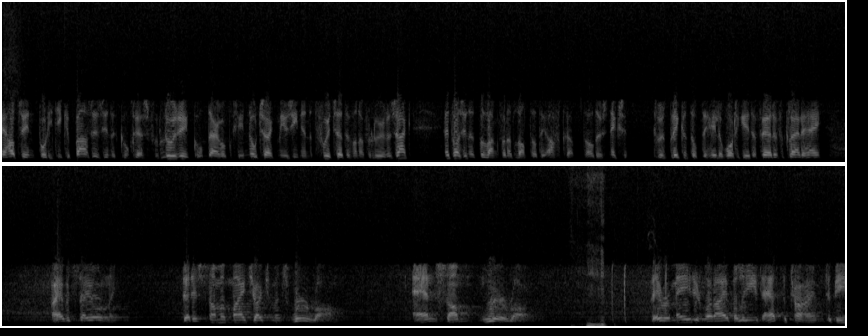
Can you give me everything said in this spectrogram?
Hij had zijn politieke basis in het congres verloren, kon daarom geen noodzaak meer zien in het voortzetten van een verloren zaak. Het was in het belang van het land dat hij aftrad, al dus Nixon. Terugblikkend op de hele Watergate-affaire verklaarde hij... I would say only that if some of my judgments were wrong, and some were wrong, they were made in what I believed at the time to be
